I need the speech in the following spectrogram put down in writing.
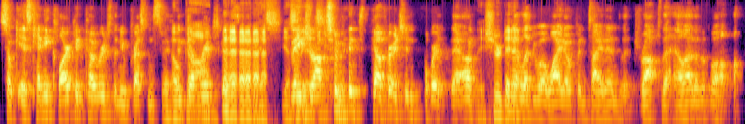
so is Kenny Clark in coverage the new Preston Smith oh in God. coverage? 'Cause yes. Yes. they it is. dropped him into coverage in fourth down, They sure did. and did. it led to a wide open tight end that dropped the hell out of the ball.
